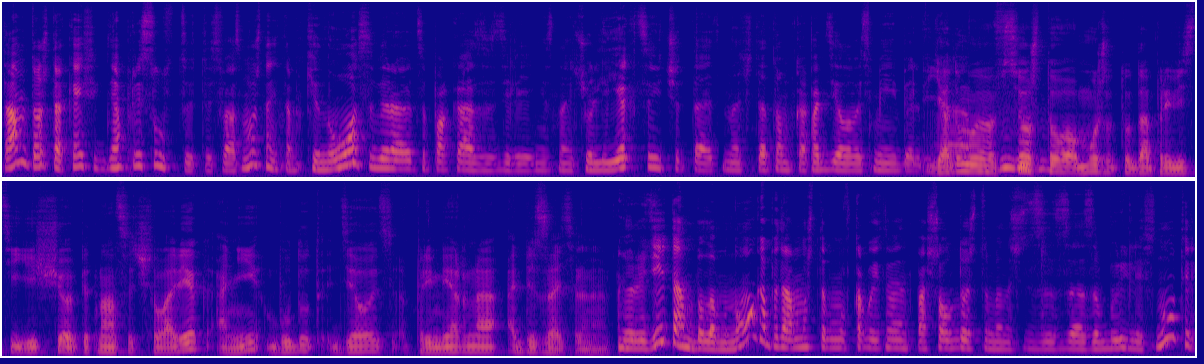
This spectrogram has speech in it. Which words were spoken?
там тоже такая фигня присутствует. То есть, возможно, они там кино собираются показывать, или, я не знаю, что, лекции читать, значит, о том, как подделывать мебель. Я думаю, все, что может туда привести еще 15 человек, они будут делать примерно обязательно. Но людей там было много, потому что мы в какой-то момент пошел дождь, мы, значит, забурились внутрь,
